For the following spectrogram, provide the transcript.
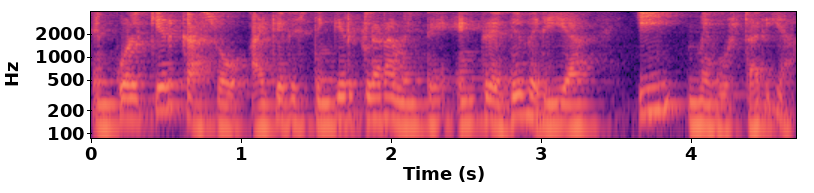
En cualquier caso hay que distinguir claramente entre debería y me gustaría.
